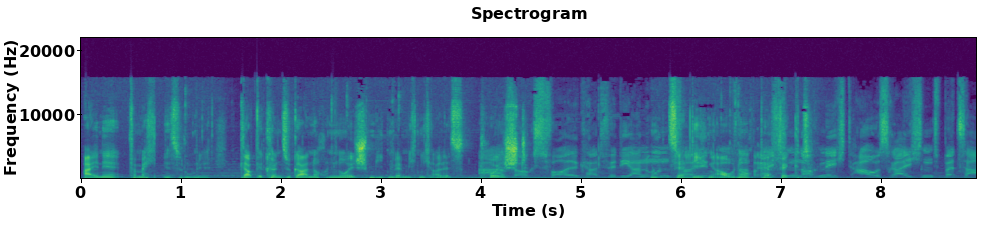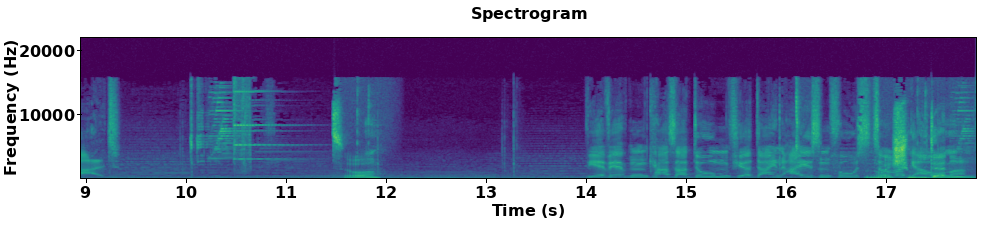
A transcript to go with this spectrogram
eine Vermächtnisrune. Ich glaube, wir können sogar noch neu schmieden, wenn mich nicht alles täuscht. Und zerlegen auch noch. Perfekt. Noch nicht ausreichend bezahlt. So. Wir werden Casadum für dein Eisenfuß Neu schmieden.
